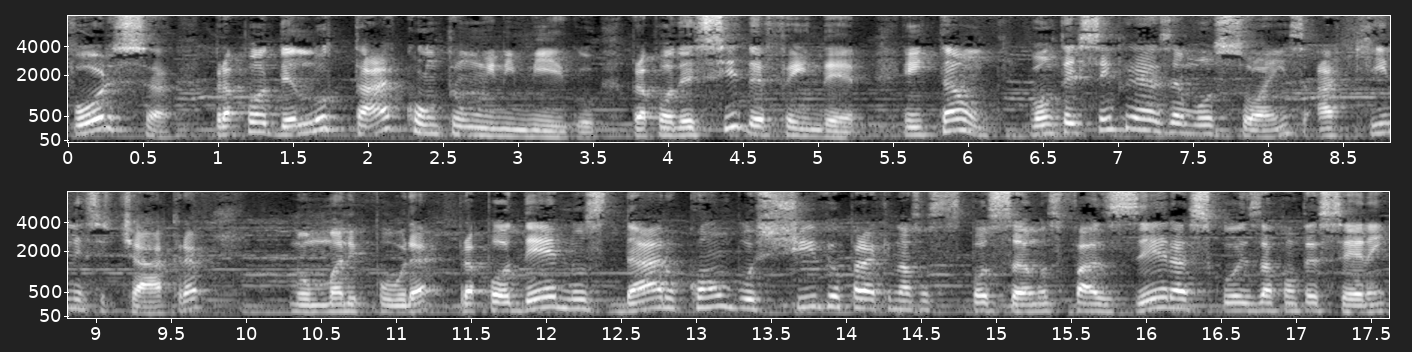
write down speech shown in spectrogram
força para poder lutar contra um inimigo, para poder se defender. Então, vão ter sempre as emoções aqui nesse chakra no Manipura para poder nos dar o combustível para que nós possamos fazer as coisas acontecerem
